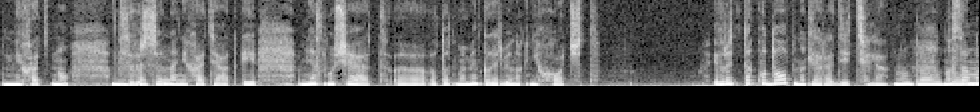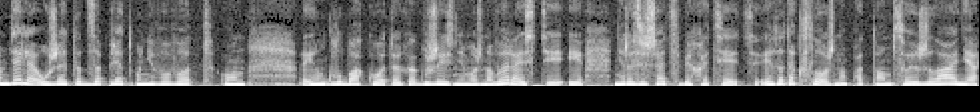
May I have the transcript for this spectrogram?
не хотят, ну, не совершенно хотят. не хотят. И меня смущает тот момент, когда ребенок не хочет. И вроде так удобно для родителя. Ну да, удобно. Но на самом деле уже этот запрет у него вот, он, и он глубоко, это как в жизни можно вырасти и не разрешать себе хотеть. И это так сложно потом. Свои желания,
